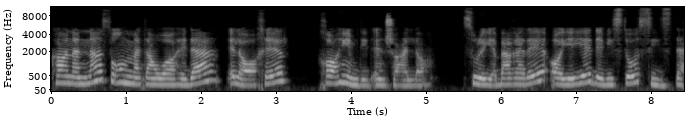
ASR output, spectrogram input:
کان الناس امتا واحده الاخر خواهیم دید انشاءالله. سوره بقره آیه 213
